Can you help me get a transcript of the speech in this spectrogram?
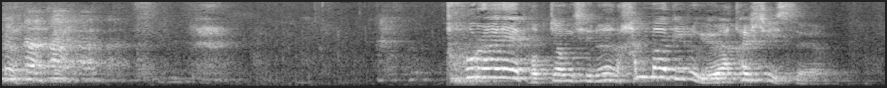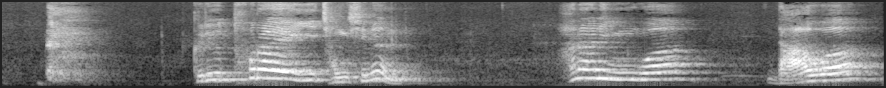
토라의 법정신은 한마디로 요약할 수 있어요. 그리고 토라의 이 정신은 하나님과 나와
